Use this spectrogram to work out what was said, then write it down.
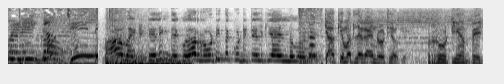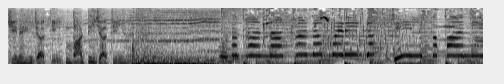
पड़ेगा। जेल वाह भाई डिटेलिंग देखो यार रोटी तक को डिटेल किया इन लोगों ने। क्या कीमत लगा इन रोटियों की? रोटियाँ बेची नहीं जाती बांटी जाती हैं। तो खाना खाना पड़ेगा। जेल का पानी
